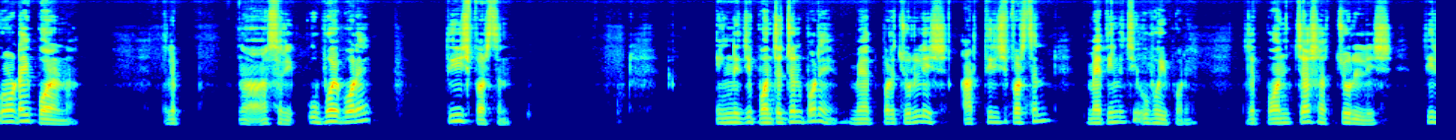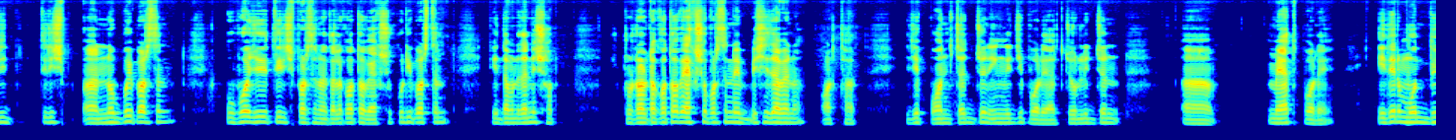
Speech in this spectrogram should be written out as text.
কোনোটাই পড়ে না। তাহলে সরি উভয় পড়ে তিরিশ পার্সেন্ট ইংরেজি পঞ্চাশ জন পড়ে ম্যাথ পড়ে চল্লিশ, আর তিরিশ পার্সেন্ট ম্যাথ ইংরেজি উভয় পড়ে। তাহলে পঞ্চাশ আর চল্লিশ, তিরিশ তিরিশ নব্বই পার্সেন্ট উভয় যদি তিরিশ পার্সেন্ট হয়, তাহলে কত হবে? একশো কুড়ি পার্সেন্ট কিন্তু আমরা জানি সব টোটালটা কত হবে? একশো পার্সেন্টের বেশি যাবে না, অর্থাৎ এই যে পঞ্চাশ জন ইংরেজি পড়ে আর চল্লিশ জন ম্যাথ পড়ে এদের মধ্যে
